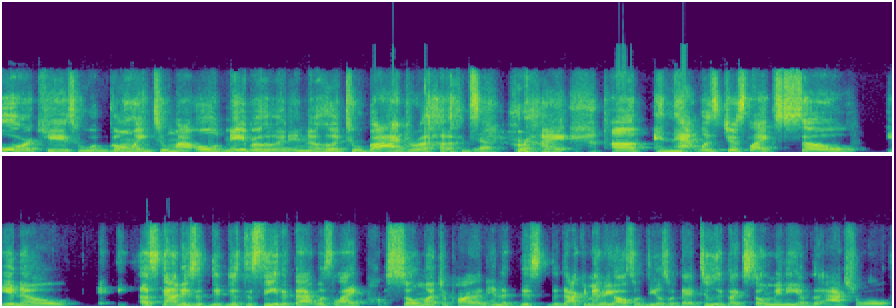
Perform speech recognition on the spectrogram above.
or kids who were going to my old neighborhood in the hood to buy drugs, yeah. right? Um, and that was just like so, you know, astounding just to see that that was like so much a part of, and this the documentary also deals with that too that like so many of the actual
